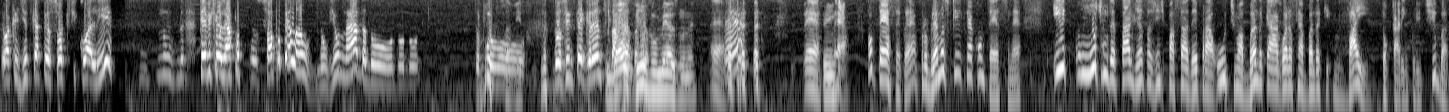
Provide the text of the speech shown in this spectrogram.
Eu acredito que a pessoa que ficou ali não, teve que olhar pro, só pro telão, não viu nada do, do, do, do, do dos integrantes da banda. ao vivo mesmo, né? É. É, é, é acontece, é problemas que, que acontecem, né? E um último detalhe antes da gente passar daí para a última banda, que é agora assim, a banda que vai tocar em Curitiba.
